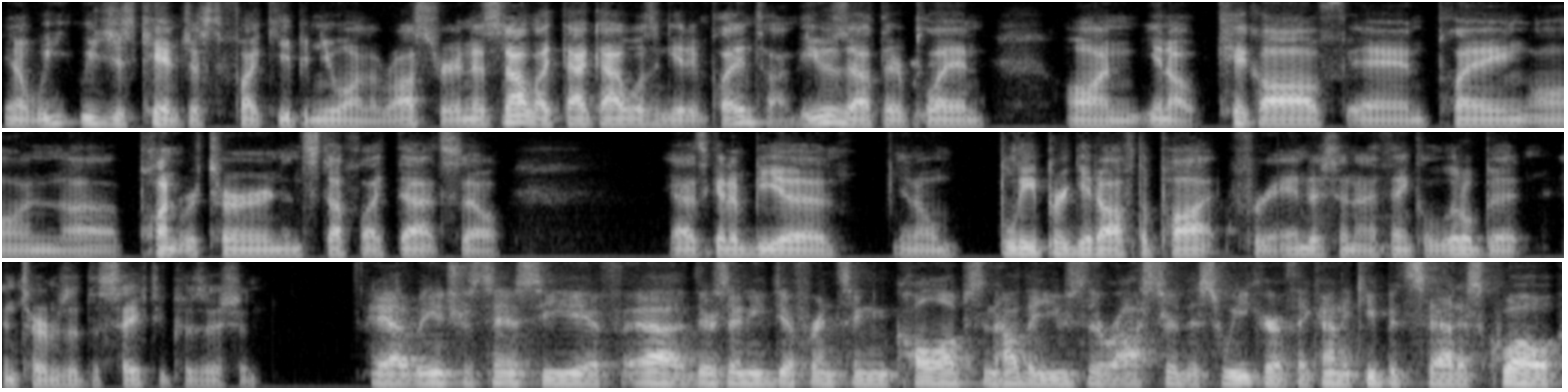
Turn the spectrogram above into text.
you know, we, we just can't justify keeping you on the roster. And it's not like that guy wasn't getting playing time. He was out there playing on, you know, kickoff and playing on uh, punt return and stuff like that. So, yeah, it's going to be a, you know, bleeper get off the pot for Anderson, I think, a little bit in terms of the safety position. Yeah, it'll be interesting to see if uh, there's any difference in call ups and how they use the roster this week or if they kind of keep it status quo.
